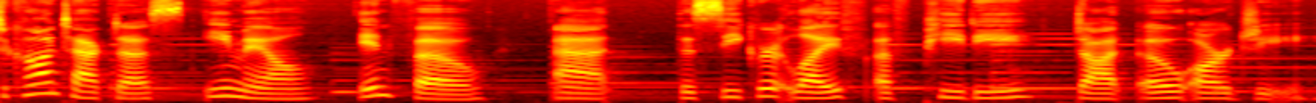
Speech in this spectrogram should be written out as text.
To contact us email info at thesecretlifeofpd.org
